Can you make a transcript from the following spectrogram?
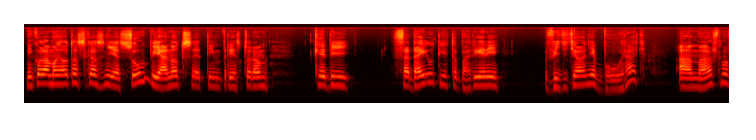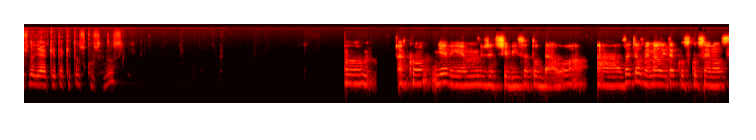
Nikola, moja otázka znie, sú Vianoce tým priestorom, kedy sa dajú tieto bariéry viditeľne búrať? A máš možno nejaké takéto skúsenosti? Um, ako neviem, že či by sa to dalo a, a zatiaľ sme mali takú skúsenosť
